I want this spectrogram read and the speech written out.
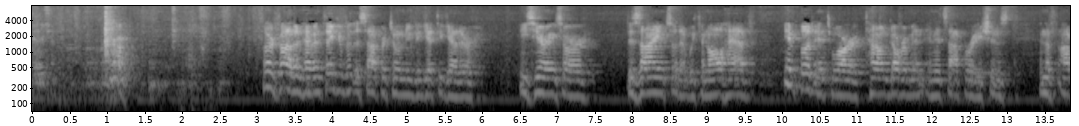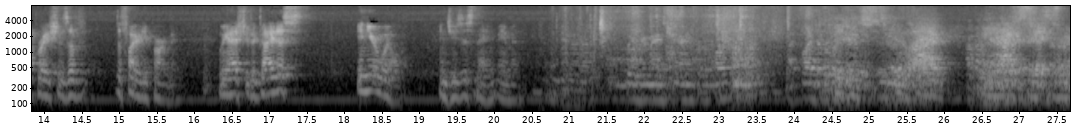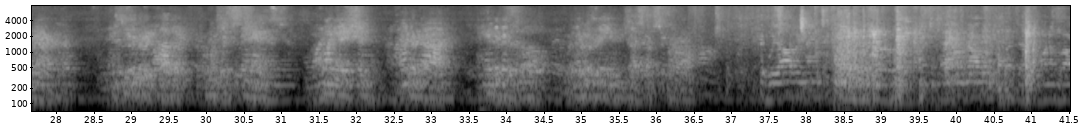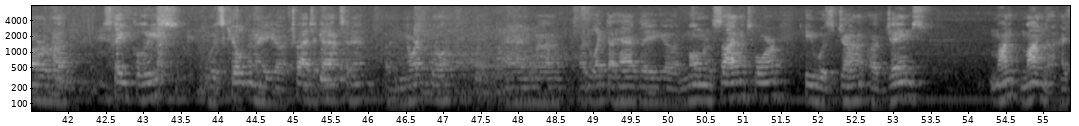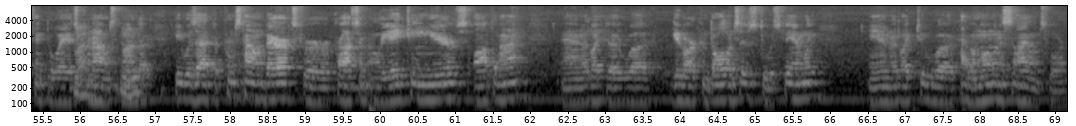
Lord Father in heaven, thank you for this opportunity to get together. These hearings are designed so that we can all have input into our town government and its operations and the operations of the fire department. We ask you to guide us in your will. In Jesus' name, amen. Please remain standing for the pledge. I pledge allegiance Could we all remain standing for, I don't know that uh, one of our uh, state police was killed in a uh, tragic accident in Northville. And uh, I'd like to have a uh, moment of silence for him. He was John, uh, James Mon- Monda, I think the way it's pronounced, Monda. He was at the Princetown Barracks for approximately 18 years, off and on. And I'd like to uh, give our condolences to his family, and I'd like to uh, have a moment of silence for him.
